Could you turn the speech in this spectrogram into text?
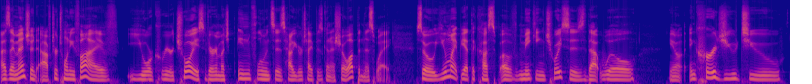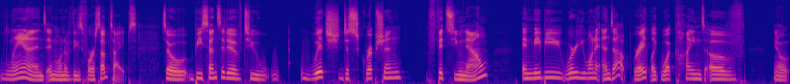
As I mentioned, after 25, your career choice very much influences how your type is going to show up in this way. So you might be at the cusp of making choices that will, you know, encourage you to land in one of these four subtypes. So be sensitive to which description fits you now and maybe where you want to end up, right? Like what kinds of, you know,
